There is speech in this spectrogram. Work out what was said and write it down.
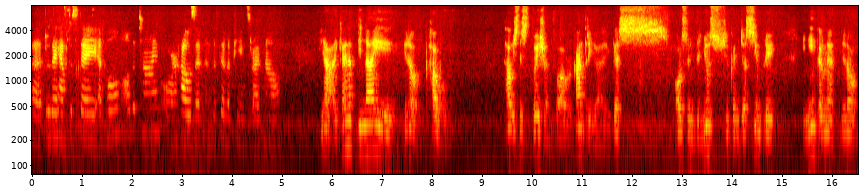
uh, do they have to stay at home all the time or how is it in the Philippines right now? yeah, I cannot deny, you know, how how is the situation to our country. I guess also in the news you can just simply in internet, you know,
